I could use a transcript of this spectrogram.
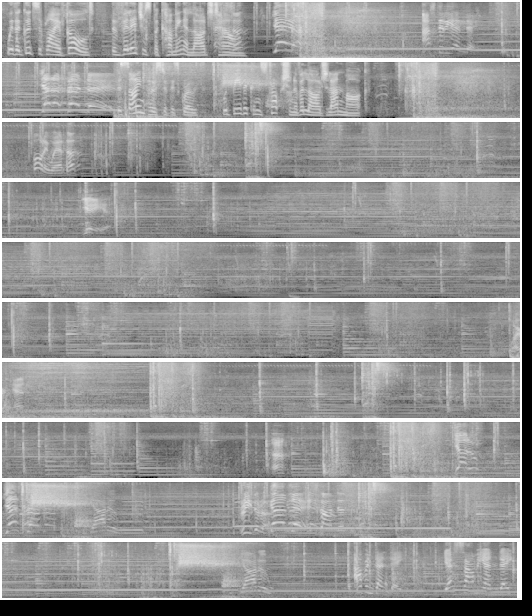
With a good supply of gold, the village was becoming a large town. Yeah! Asteriende! Yarasende! The signpost of this growth would be the construction of a large landmark. Huh? Yaru! Yes, sir! Yaru. Reader Riedera! Gande! Standen! Yaru. Abendende. Yes, Sami Ende.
